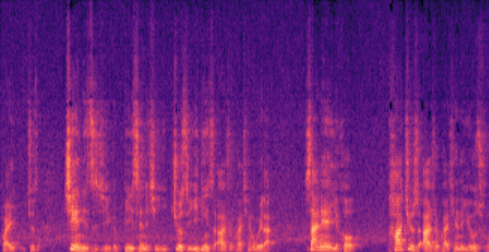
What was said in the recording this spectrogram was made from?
怀疑，就是建立自己一个必胜的信心，就是一定是二十块钱未来，三年以后。它就是二十块钱的邮储，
